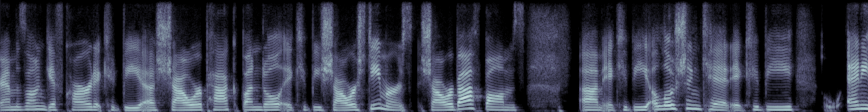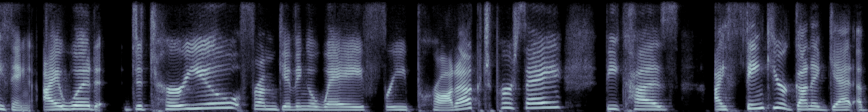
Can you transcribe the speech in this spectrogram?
Amazon gift card. It could be a shower pack bundle. It could be shower steamers, shower bath bombs. Um, it could be a lotion kit. It could be anything. I would deter you from giving away free product per se because I think you're going to get a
